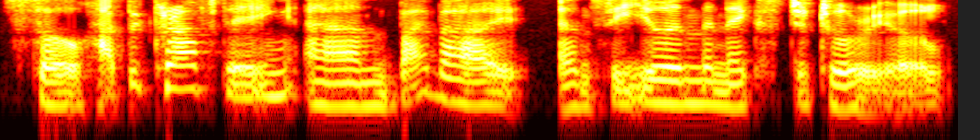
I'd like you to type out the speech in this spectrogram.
So happy crafting and bye bye and see you in the next tutorial.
